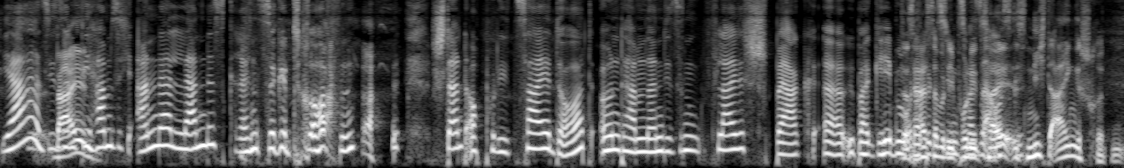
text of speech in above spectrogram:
ja, sie Nein. sind, die haben sich an der Landesgrenze getroffen. Stand auch Polizei dort und haben dann diesen Fleischberg äh, übergeben. Das heißt aber, die Polizei ist nicht eingeschritten.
